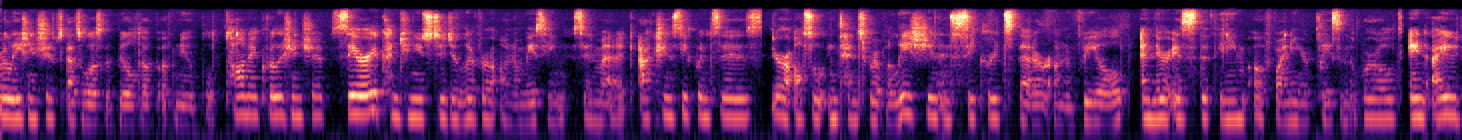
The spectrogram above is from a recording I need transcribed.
relationships as well as the buildup of new platonic relationships. Sarah continues to deliver on amazing cinematic action sequences. There are also intense revelation and secrets that are unveiled and there is the theme of finding your place in the world and I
